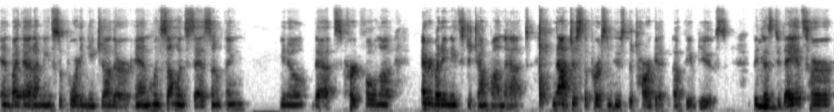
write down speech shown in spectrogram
and by that, I mean supporting each other. And when someone says something, you know, that's hurtful, not everybody needs to jump on that, not just the person who's the target of the abuse. Because Mm. today it's her,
